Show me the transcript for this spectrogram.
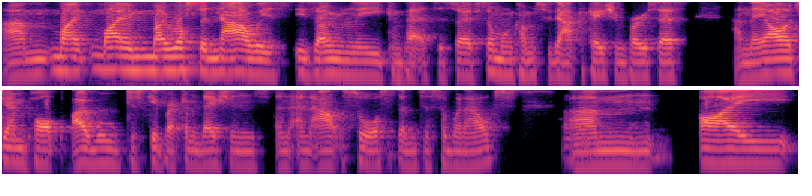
Um, my my my roster now is is only competitors. So if someone comes through the application process and they are Gen Pop, I will just give recommendations and, and outsource them to someone else. Um, I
